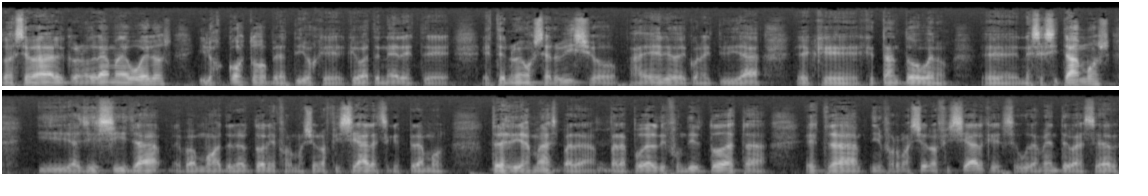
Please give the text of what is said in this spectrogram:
donde se va a dar el cronograma de vuelos y los costos operativos que, va a tener este, este nuevo servicio aéreo de conectividad eh, que, que, tanto bueno eh, necesitamos y allí sí ya vamos a tener toda la información oficial, así que esperamos tres días más para, para poder difundir toda esta, esta información oficial que seguramente va a ser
